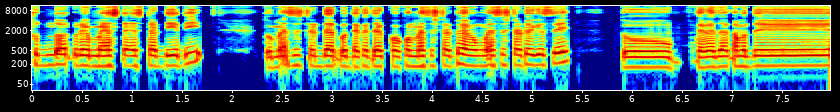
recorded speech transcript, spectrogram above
সুন্দর করে ম্যাচটা স্টার্ট দিয়ে দিই। তো ম্যাচ স্টার্ট দেওয়ার পর দেখা যাক কখন ম্যাচ স্টার্ট হয় এবং ম্যাচ স্টার্ট হয়ে গেছে। তো দেখা যাক আমাদের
